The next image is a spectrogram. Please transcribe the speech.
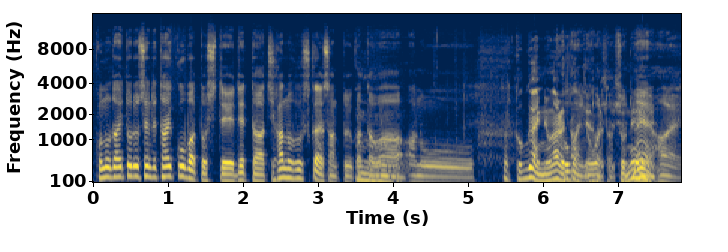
この大統領選で対抗馬として出たチハノフスカヤさんという方は、あのー、国外に逃れたって話ですよね。ねはい、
